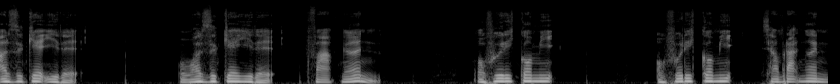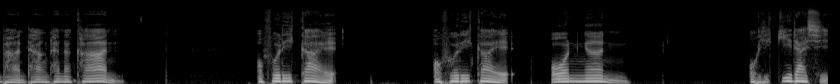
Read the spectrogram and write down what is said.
け入れ お預け入れฝากเงินโอฟุริโกมิโอฟุริโกมิชำระเงินผ่านทางธนาคารโอฟุริกาเอะโอฟุริกาเอะโอนเงินโอฮิกิดาชิ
